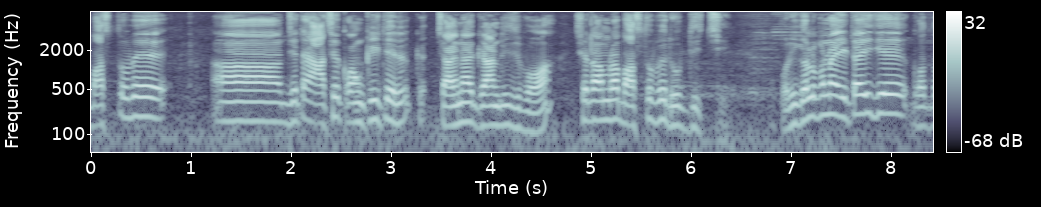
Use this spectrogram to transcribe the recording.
বাস্তবে যেটা আছে কংক্রিটের চায়না গ্র্যান্ড বোয়া সেটা আমরা বাস্তবে রূপ দিচ্ছি। পরিকল্পনা এটাই যে গত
